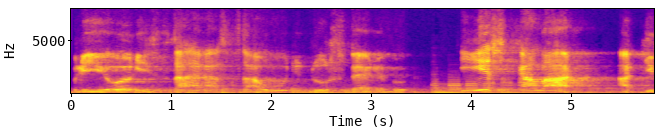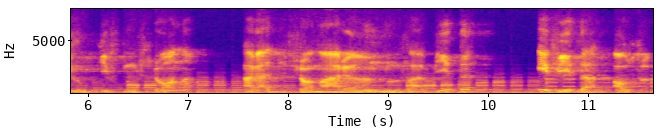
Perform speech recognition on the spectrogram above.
priorizar a saúde do cérebro e escalar aquilo que funciona para adicionar anos à vida e vida aos anos.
